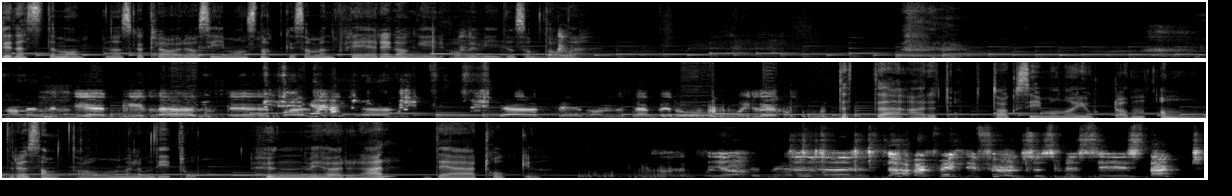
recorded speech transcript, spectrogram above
De neste månedene skal Klara og Simon snakke sammen flere ganger over videosamtale. Dette er et opptak Simon har gjort av den andre samtalen mellom de to. Hun vi hører her, det er tolken. Ja, eh, det har vært veldig følelsesmessig sterkt.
